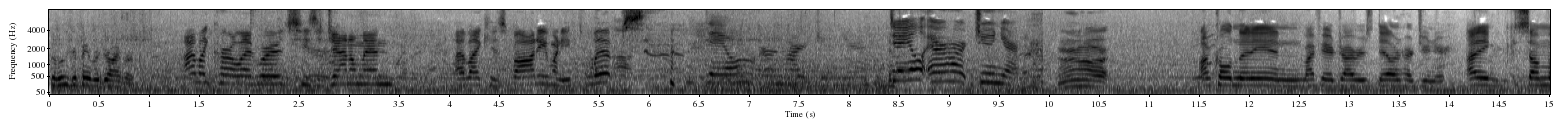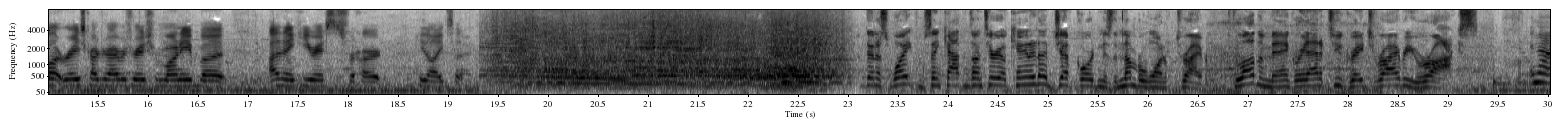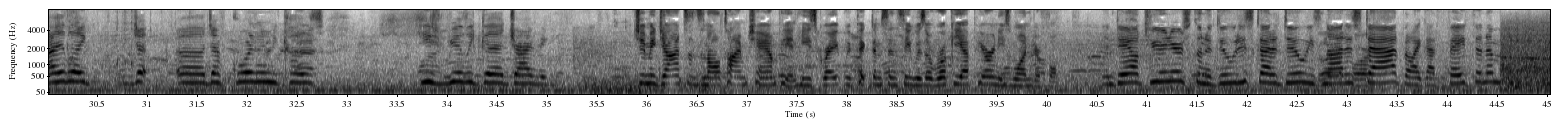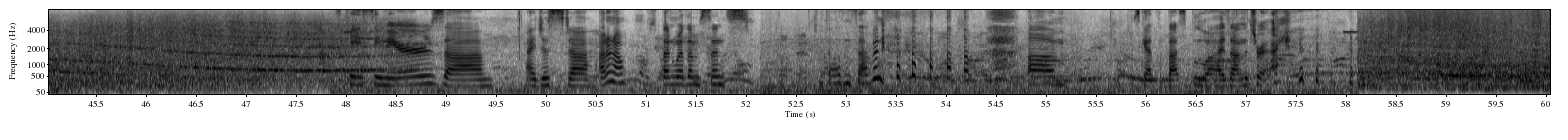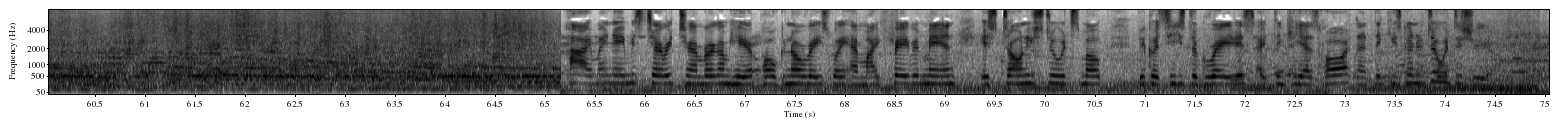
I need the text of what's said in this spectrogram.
So who's your favorite driver? I like Carl Edwards. He's a gentleman. I like his body when he flips. Dale Earnhardt Jr. Dale Earnhardt Jr. Earnhardt. I'm Colton Linney, and my favorite driver is Dale Earnhardt Jr. I think somewhat race car drivers race for money, but I think he races for heart. He likes it. Dennis White from St. Catharines, Ontario, Canada. Jeff Gordon is the number one driver. Love him, man. Great attitude, great driver. He rocks. And I like Je- uh, Jeff Gordon because he's really good at driving. Jimmie Johnson's an all-time champion. He's great. We picked him since he was a rookie up here, and he's wonderful. And Dale Jr. is going to do what he's got to do. He's not his dad, but I got faith in him. It's Casey Mears. Uh, I just, uh, I don't know, been with him since 2007. um, he's got the best blue eyes on the track. Hi, my name is Terry Turnberg. I'm here at Pocono Raceway, and my favorite man is Tony Stewart Smoke because he's the greatest. I think he has heart, and I think he's going to do it this year.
